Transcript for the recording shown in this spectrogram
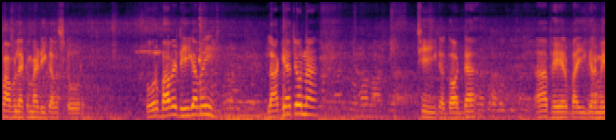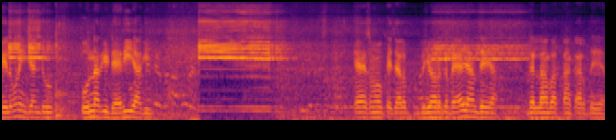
public medical store. ਹੋਰ ਬਾਵੇ ਠੀਕ ਆ ਬਾਈ? ਲੱਗ ਗਿਆ ਝੋਨਾ? ਠੀਕ ਆ ਗੁੱਡ ਆ। ਆ ਫੇਰ ਬਾਈ ਗਰਮੇਲ ਹੋਣੀ ਜੰਡੂ, ਉਹਨਾਂ ਦੀ ਡੈਰੀ ਆ ਗਈ। ਇਸ ਮੌਕੇ ਚੱਲ ਬਜ਼ੁਰਗ ਬਹਿ ਜਾਂਦੇ ਆ, ਗੱਲਾਂ ਬਾਤਾਂ ਕਰਦੇ ਆ।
